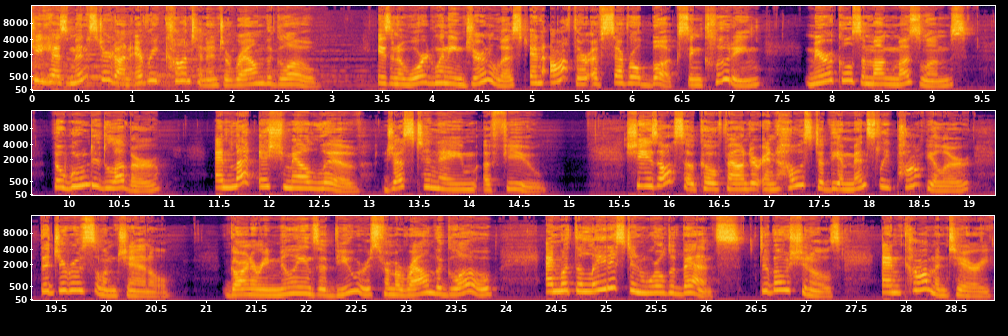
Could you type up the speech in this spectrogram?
She has ministered on every continent around the globe is an award winning journalist and author of several books, including Miracles Among Muslims, The Wounded Lover, and Let Ishmael Live, just to name a few. She is also co founder and host of the immensely popular The Jerusalem Channel, garnering millions of viewers from around the globe, and with the latest in world events, devotionals, and commentary,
